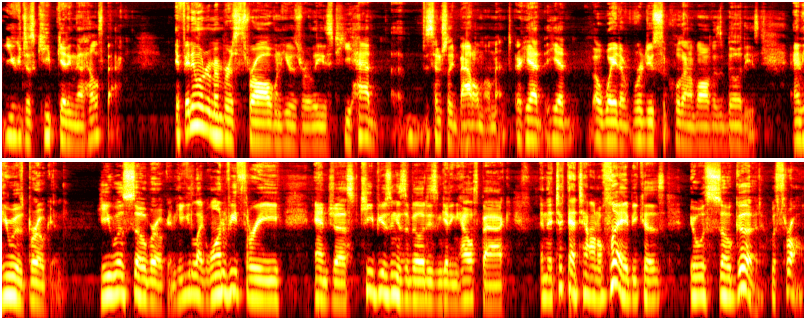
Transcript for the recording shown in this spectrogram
you can just keep getting that health back. If anyone remembers Thrall when he was released, he had uh, essentially battle moment, or he had he had a way to reduce the cooldown of all of his abilities, and he was broken. He was so broken. He like one v three and just keep using his abilities and getting health back. And they took that talent away because it was so good with Thrall.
